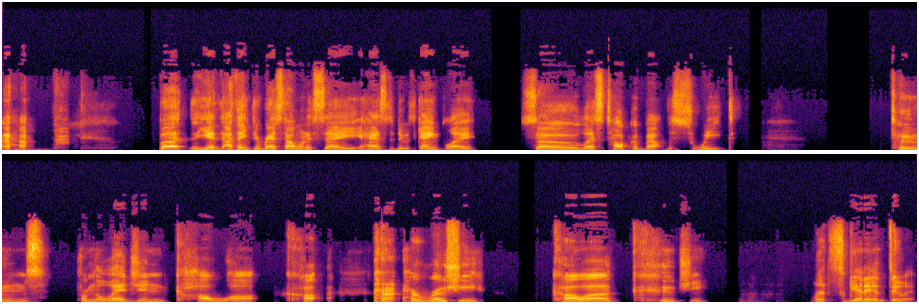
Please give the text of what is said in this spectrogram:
it. But yeah, I think the rest I want to say has to do with gameplay. So let's talk about the sweet tunes from the legend Kawa Ka, Hiroshi Kawaguchi. Let's get into it.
